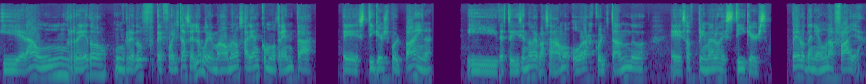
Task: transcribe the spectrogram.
y era un reto, un reto fuerte hacerlo, porque más o menos salían como 30 stickers por página. Y te estoy diciendo que pasábamos horas cortando esos primeros stickers, pero tenían una falla.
